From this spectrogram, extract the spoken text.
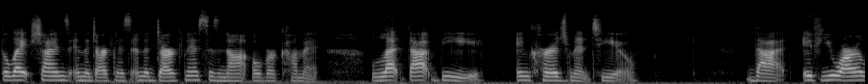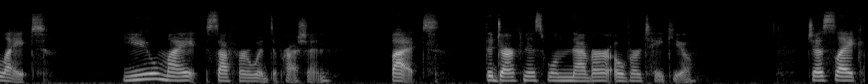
The light shines in the darkness, and the darkness has not overcome it. let that be encouragement to you that if you are a light, you might suffer with depression, but the darkness will never overtake you. Just like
